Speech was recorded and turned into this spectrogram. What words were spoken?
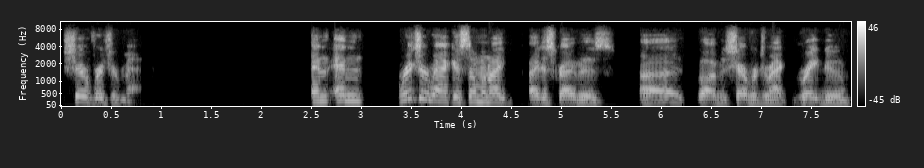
Sheriff Richard Mack, and and Richard Mack is someone I I describe as uh well, I mean Sheriff Richard Mack, great dude,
